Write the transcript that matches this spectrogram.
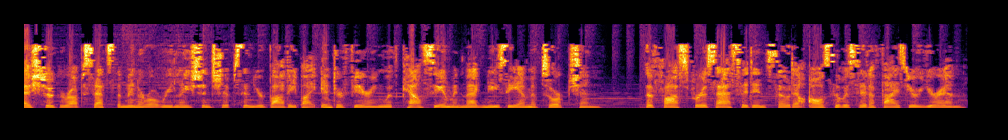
as sugar upsets the mineral relationships in your body by interfering with calcium and magnesium absorption. The phosphoric acid in soda also acidifies your urine,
